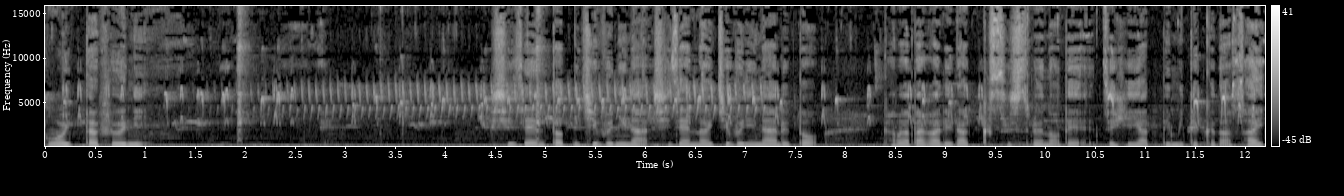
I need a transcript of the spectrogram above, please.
こういった風に自然と一部にな自然の一部になると体がリラックスするので是非やってみてください。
